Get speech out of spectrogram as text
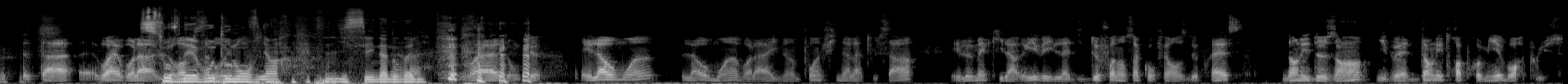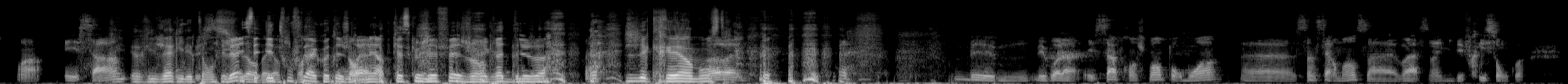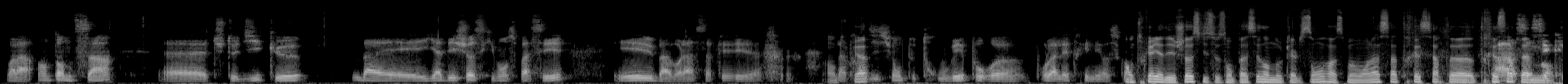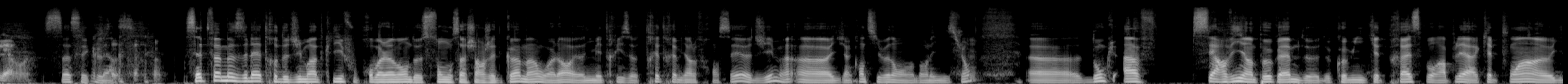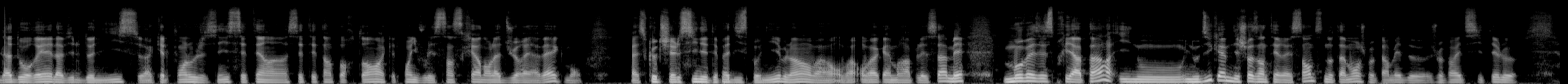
ouais, voilà. Souvenez-vous d'où l'on vient. nice, c'est une anomalie. Ouais, donc, euh, et là au moins, là au moins, voilà, il met un point final à tout ça. Et le mec, il arrive et il l'a dit deux fois dans sa conférence de presse. Dans les deux ans, il veut être dans les trois premiers, voire plus. Voilà. Et ça. River, il était en River, il s'est étouffé à côté, genre merde, qu'est-ce que j'ai fait? Je regrette déjà. j'ai créé un monstre. ouais. Mais, mais voilà, et ça, franchement, pour moi, euh, sincèrement, ça, voilà, ça m'a mis des frissons, quoi. Voilà, entendre ça, euh, tu te dis que bah, il y a des choses qui vont se passer, et bah voilà, ça fait en la transition toute trouvée pour, euh, pour la lettre Ineos. En tout cas, il y a des choses qui se sont passées dans nos caleçons à ce moment-là, ça très, certes, très ah, certainement. Ça c'est clair. Ça c'est clair. Cette fameuse lettre de Jim Radcliffe, ou probablement de son sa chargée de com, hein, ou alors euh, il maîtrise très très bien le français, euh, Jim, il vient quand il veut dans, dans l'émission. donc à servi un peu quand même de, communiqué de presse pour rappeler à quel point il adorait la ville de Nice, à quel point l'OGC Nice c'était c'était important, à quel point il voulait s'inscrire dans la durée avec. Bon, parce que Chelsea n'était pas disponible, hein, on, va, on, va, on va quand même rappeler ça, mais mauvais esprit à part, il nous, il nous dit quand même des choses intéressantes, notamment je me permets de, je me permets de citer le,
